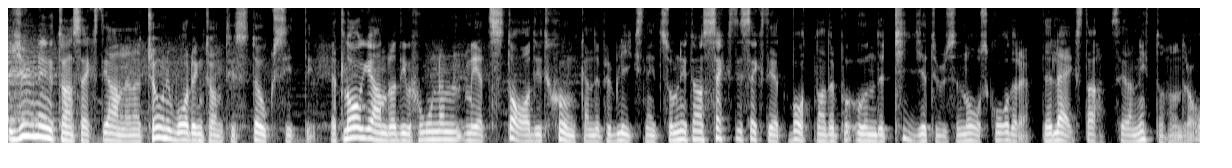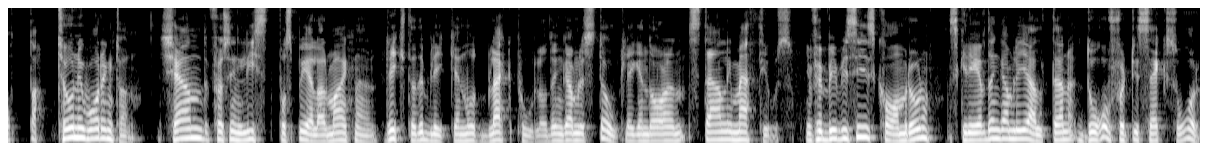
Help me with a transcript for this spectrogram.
I juni 1960 anländer Tony Waddington till Stoke City. Ett lag i andra divisionen med ett stadigt sjunkande publiksnitt som 1960-61 bottnade på under 10 000 åskådare. Det lägsta sedan 1908. Tony Waddington Känd för sin list på spelarmarknaden riktade blicken mot Blackpool och den gamle Stoke-legendaren Stanley Matthews. Inför BBCs kameror skrev den gamle hjälten, då 46 år,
